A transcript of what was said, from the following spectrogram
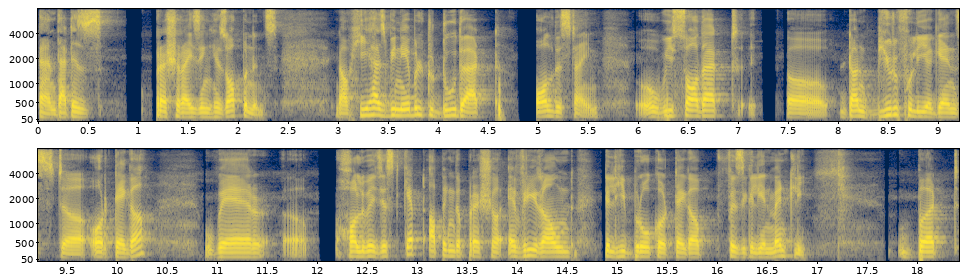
and that is pressurizing his opponents. Now, he has been able to do that all this time. Uh, we saw that uh, done beautifully against uh, Ortega, where uh, Holloway just kept upping the pressure every round till he broke Ortega physically and mentally. But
